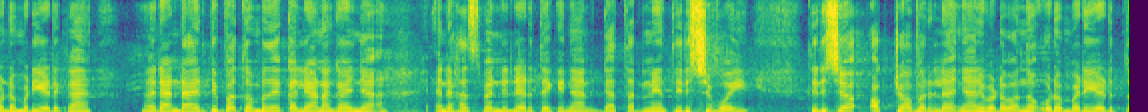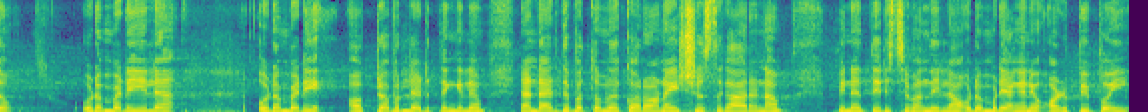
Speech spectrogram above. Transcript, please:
ഉടമ്പടി എടുക്കാൻ രണ്ടായിരത്തി പത്തൊമ്പതിൽ കല്യാണം കഴിഞ്ഞ് എന്റെ ഹസ്ബൻഡിന്റെ അടുത്തേക്ക് ഞാൻ ഖത്തറിനെ തിരിച്ചു പോയി തിരിച്ച് ഒക്ടോബറിൽ ഞാനിവിടെ വന്ന് ഉടമ്പടി എടുത്തു. ഉടമ്പടിയിൽ ഉടമ്പടി ഒക്ടോബറിൽ എടുത്തെങ്കിലും രണ്ടായിരത്തി പത്തൊമ്പത് കൊറോണ ഇഷ്യൂസ് കാരണം പിന്നെ തിരിച്ചു വന്നില്ല. ഉടമ്പടി അങ്ങനെ ഉഴപ്പിപ്പോയി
